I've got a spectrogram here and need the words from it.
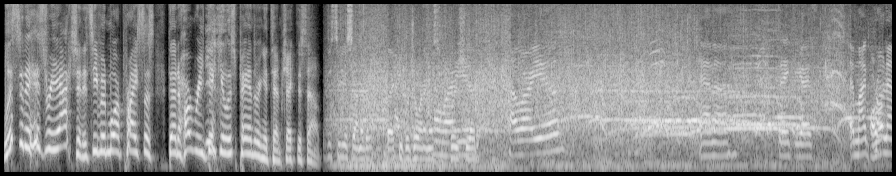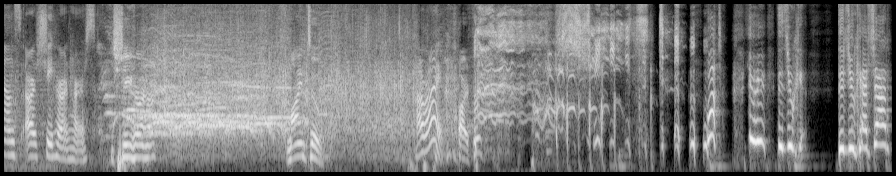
Listen to his reaction. It's even more priceless than her ridiculous pandering attempt. Check this out. Good to see you, Senator. Thank you for joining us. How Appreciate you? it. How are you? And my All right. pronouns are she, her, and hers. She, her, and her. Mine too. All right. All right, first, What? You did you did you catch that?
